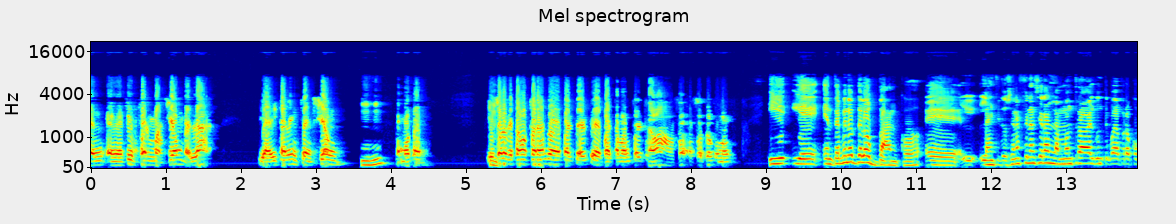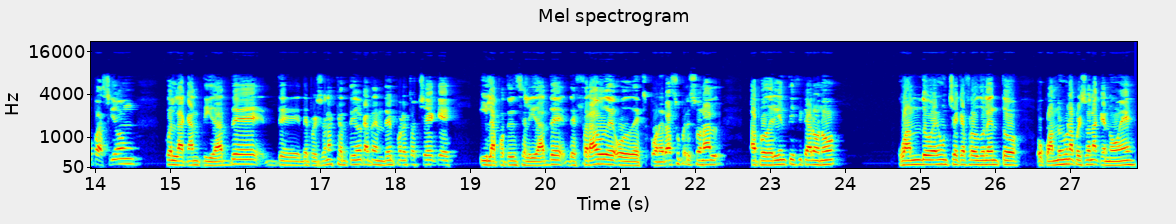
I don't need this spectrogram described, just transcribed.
en, en, esa información, ¿verdad? Y ahí está la intención como tal. Y eso es lo que estamos esperando de parte del, Departamento del Trabajo, esos documentos. Y, y eh, en términos de los bancos, eh, ¿las instituciones financieras le han mostrado algún tipo de preocupación con la cantidad de, de, de, personas que han tenido que atender por estos cheques y la potencialidad de, de fraude o de exponer a su personal a poder identificar o no cuándo es un cheque fraudulento o cuándo es una persona que no es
